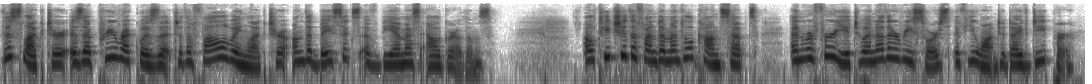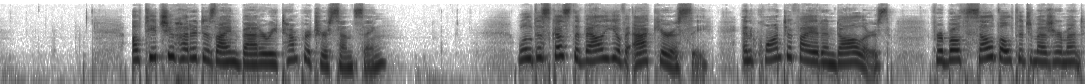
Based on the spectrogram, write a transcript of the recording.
This lecture is a prerequisite to the following lecture on the basics of BMS algorithms. I'll teach you the fundamental concepts and refer you to another resource if you want to dive deeper. I'll teach you how to design battery temperature sensing. We'll discuss the value of accuracy and quantify it in dollars for both cell voltage measurement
